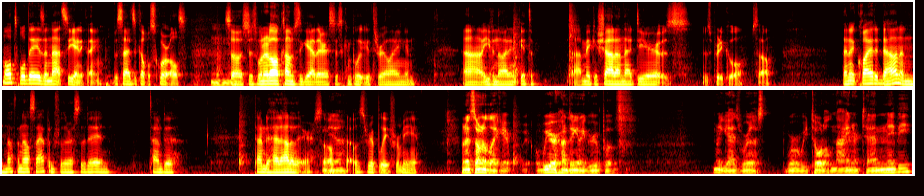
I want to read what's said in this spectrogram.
multiple days and not see anything besides a couple squirrels Mhm. so it's just when it all comes together it's just completely thrilling and uh, even though i didn't get to uh, make a shot on that deer it was it was pretty cool so then it quieted down and nothing else happened for the rest of the day and time to time to head out of there so Yeah. that was ripley for me And it sounded like it, we were hunting in a group of how many guys were this? Were we total nine or ten maybe?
